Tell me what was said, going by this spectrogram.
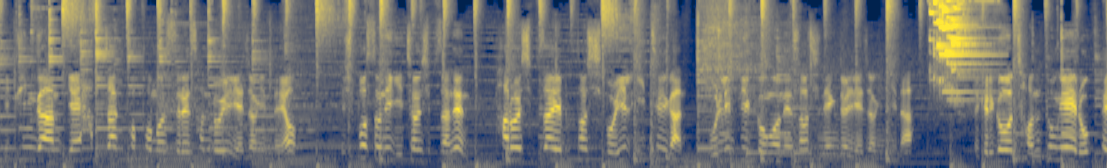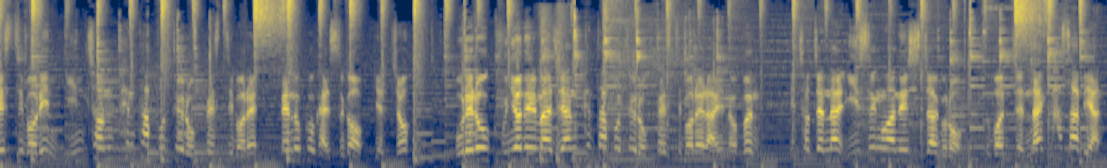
이 퀸과 함께 합작 퍼포먼스를 선보일 예정인데요. 슈퍼소닉 2014는 8월 14일부터 15일 이틀간 올림픽 공원에서 진행될 예정입니다. 그리고 전통의 록 페스티벌인 인천 펜타포트 록 페스티벌을 빼놓고 갈 수가 없겠죠. 올해로 9년을 맞이한 펜타포트 록 페스티벌의 라인업은 이 첫째 날 이승환을 시작으로 두 번째 날 카사비안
